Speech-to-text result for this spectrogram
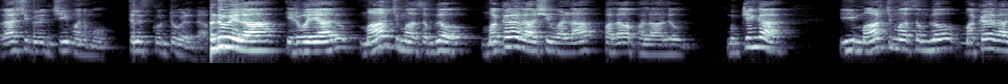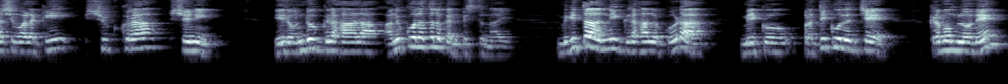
రాశి గురించి మనము తెలుసుకుంటూ వెళ్దాం. రెండు వేల ఇరవై ఆరు మార్చి మాసంలో మకర రాశి వాళ్ళ ఫలాఫలాలు. ముఖ్యంగా ఈ మార్చి మాసంలో మకర రాశి వాళ్ళకి శుక్ర శని ఈ రెండు గ్రహాల అనుకూలతలు కనిపిస్తున్నాయి. మిగతా అన్ని గ్రహాలు కూడా మీకు ప్రతికూలించే క్రమంలోనే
